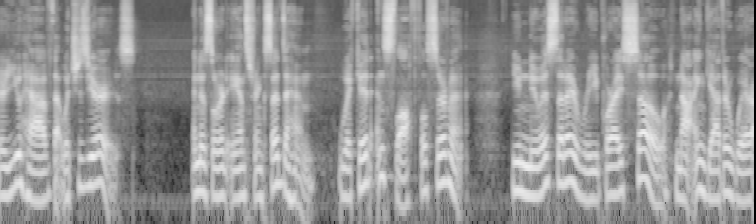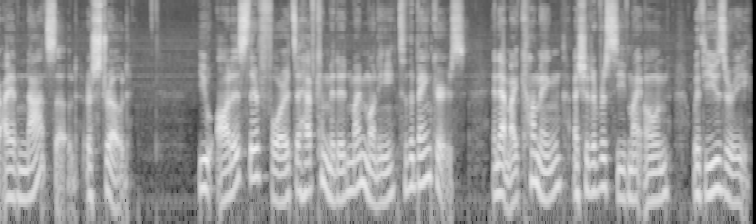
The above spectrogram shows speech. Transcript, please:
here you have that which is yours. And his Lord answering said to him, Wicked and slothful servant, you knewest that I reap where I sow, not and gather where I have not sowed or strode. You oughtest therefore to have committed my money to the bankers, and at my coming I should have received my own with usury.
